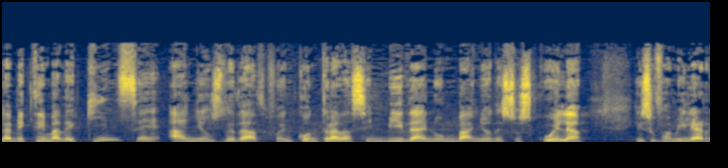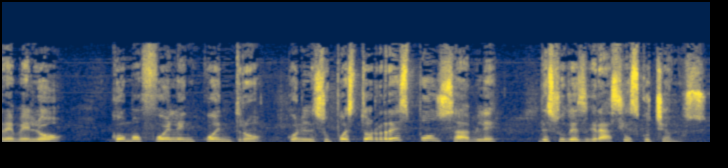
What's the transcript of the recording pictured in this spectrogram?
La víctima de 15 años de edad fue encontrada sin vida en un baño de su escuela y su familia reveló cómo fue el encuentro con el supuesto responsable de su desgracia. Escuchemos.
